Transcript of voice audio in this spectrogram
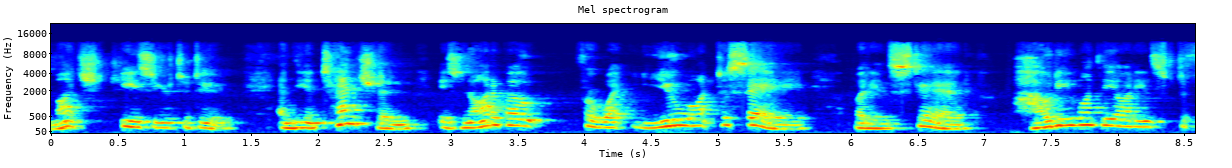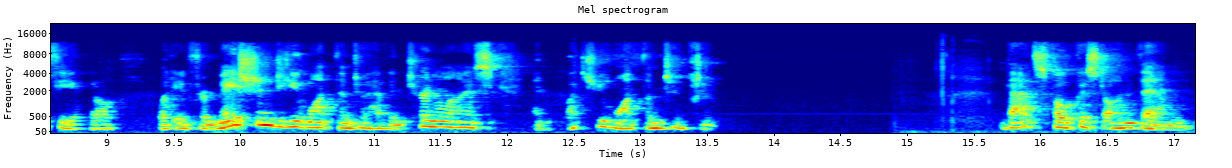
much easier to do. And the intention is not about for what you want to say, but instead, how do you want the audience to feel? What information do you want them to have internalized? And what you want them to do? That's focused on them.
